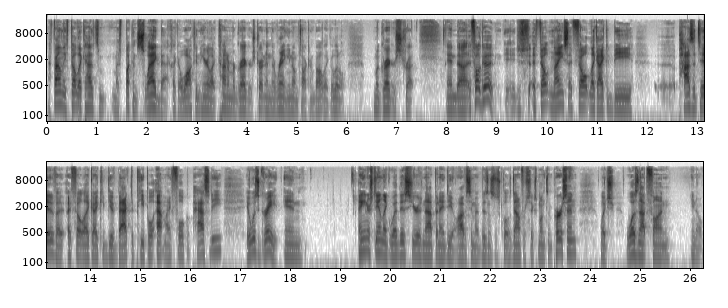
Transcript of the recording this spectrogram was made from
I finally felt like I had some my fucking swag back. Like I walked in here like Conor McGregor strutting in the ring. You know what I'm talking about, like a little McGregor strut, and uh, it felt good. It, it just it felt nice. I felt like I could be positive. I, I, felt like I could give back to people at my full capacity. It was great. And I understand like why this year has not been ideal. Obviously, my business was closed down for six months in person, which was not fun, you know,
